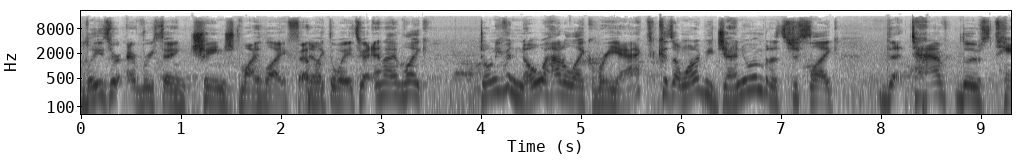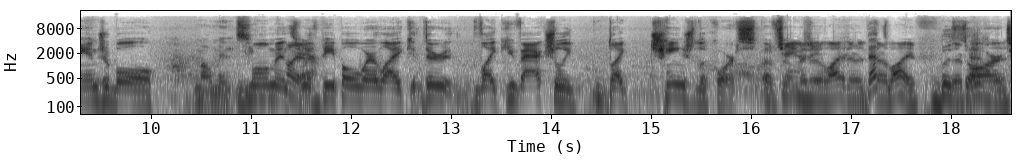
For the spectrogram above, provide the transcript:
laser everything changed my life and Yep. like the way it's and i'm like don't even know how to like react because i want to be genuine but it's just like that to have those tangible Moments. moments Oh, yeah. with people where like they're like you've actually like changed the course of Change somebody their, li- their, their life. bizarre business.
